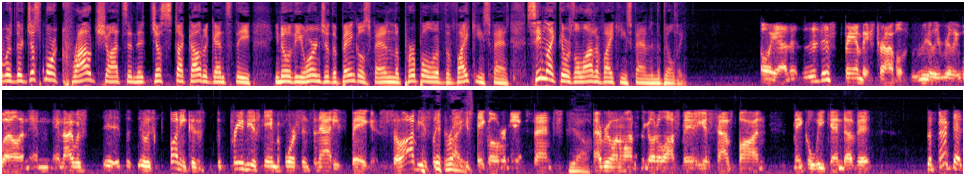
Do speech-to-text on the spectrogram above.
were there just more crowd shots and it just stuck out against the you know the orange of the Bengals fan and the purple of the Vikings fan? Seemed like there was a lot of Vikings fan in the building. Oh yeah, this fan base travels really, really well, and and and I was it, it was funny because the previous game before Cincinnati's Vegas, so obviously the right. Vegas takeover makes sense. Yeah, everyone wants to go to Las Vegas, have fun, make a weekend of it. The fact that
